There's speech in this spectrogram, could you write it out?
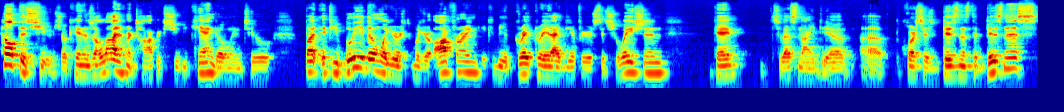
Health is huge, okay? And there's a lot of different topics you can go into, but if you believe in what you're what you're offering, it can be a great, great idea for your situation, okay? So that's an idea. Uh, of course, there's business to business.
